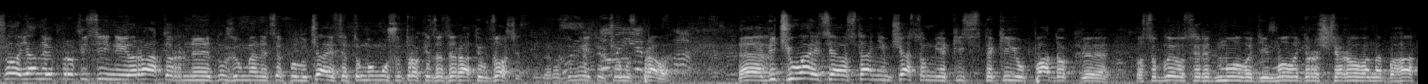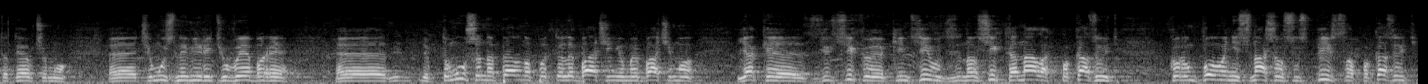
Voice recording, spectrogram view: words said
Що я не професійний оратор, не дуже в мене це виходить, тому мушу трохи зазирати в зошит. Розумієте, в чому справа? Е, відчувається останнім часом якийсь такий упадок, е, особливо серед молоді. Молодь розчарована багато де в чому, е, чомусь не вірить у вибори. Е, тому що, напевно, по телебаченню ми бачимо, як е, зі всіх кінців на всіх каналах показують корумпованість нашого суспільства, показують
